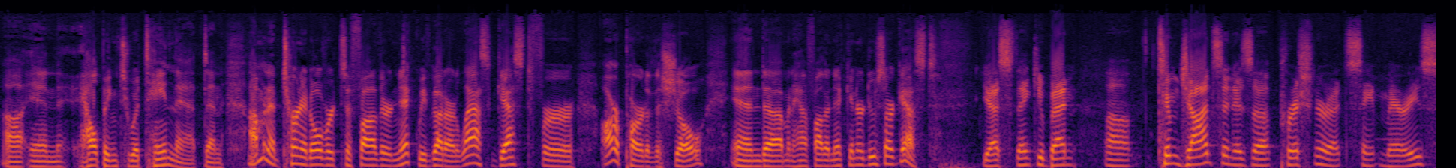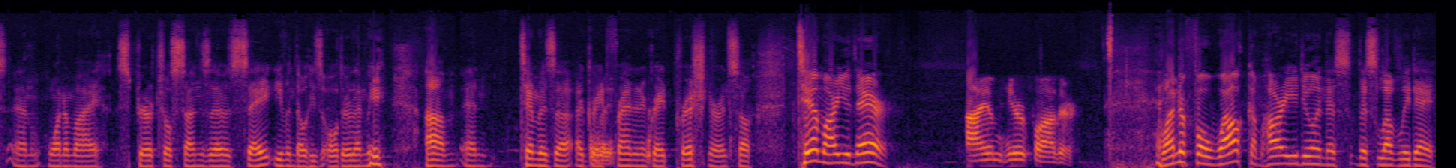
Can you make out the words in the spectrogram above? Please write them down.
uh, in helping to attain that. And I'm going to turn it over to Father Nick. We've got our last guest for our part of the show, and uh, I'm going to have Father Nick introduce our guest. Yes, thank you, Ben. Uh, Tim Johnson is a parishioner at St. Mary's and one of my spiritual sons, I would say, even though he's older than me. Um, and Tim is a, a great really? friend and a great parishioner. And so, Tim, are you there? I am here, Father. Wonderful. Welcome. How are you doing this this lovely day?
